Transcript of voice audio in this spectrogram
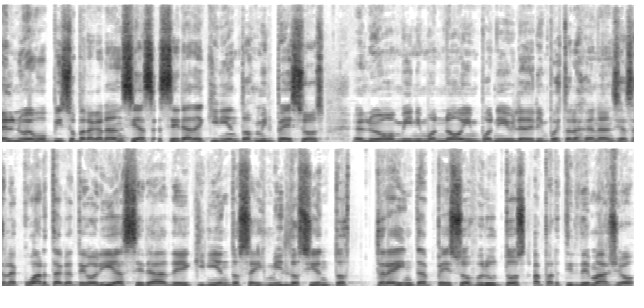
El nuevo piso para ganancias será de 500 mil pesos. El nuevo mínimo no imponible del impuesto a las ganancias a la cuarta categoría será de 506 mil 230 pesos brutos a partir de mayo,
